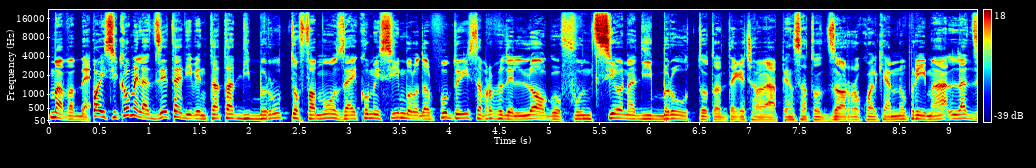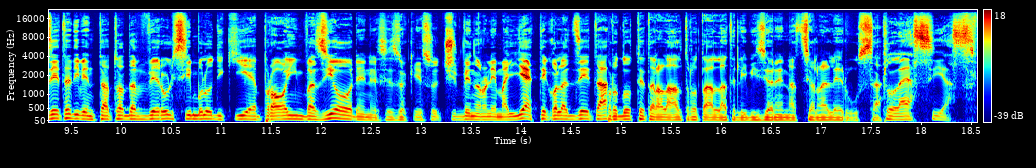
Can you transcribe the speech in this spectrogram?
ma vabbè. Poi siccome la Z è diventata di brutto famosa e come simbolo dal punto di vista proprio del logo funziona funziona di brutto, tant'è che ci aveva pensato Zorro qualche anno prima, la Z è diventata davvero il simbolo di chi è pro invasione, nel senso che ci vendono le magliette con la Z, prodotte tra l'altro dalla televisione nazionale russa. Classy as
